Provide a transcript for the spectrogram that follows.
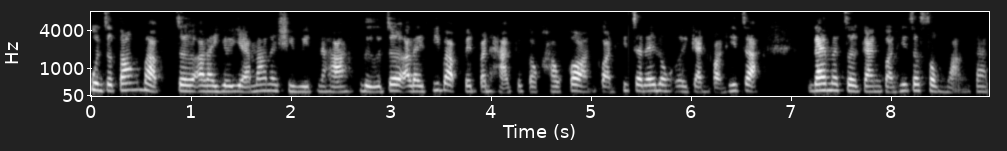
คุณจะต้องแบบเจออะไรเยอะแยะมากในชีวิตนะคะ หรือเจออะไรที่แบบเป็นปัญหาเกี่ยวกับเขาก่อนก่อนที่จะได้ลงเอยกันก่อนที่จะ ได้มาเจอกันก่อนที่จะสมหวังกัน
